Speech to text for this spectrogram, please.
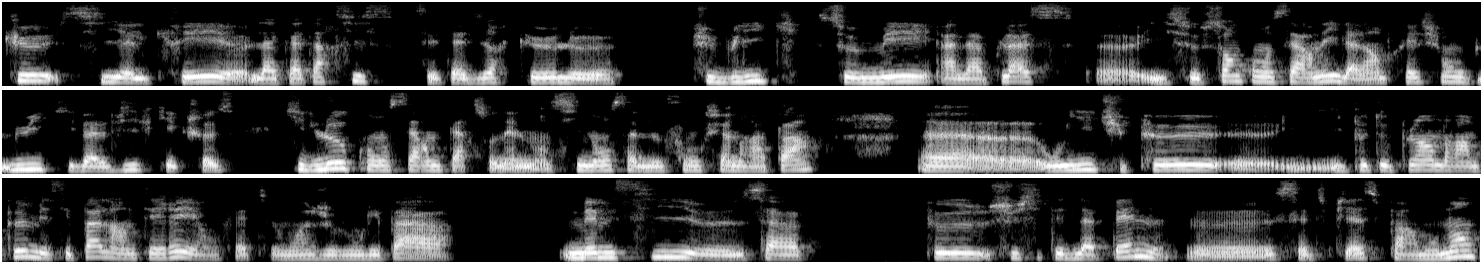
que si elle crée euh, la catharsis, c'est-à-dire que le public se met à la place, euh, il se sent concerné, il a l'impression lui qui va vivre quelque chose qui le concerne personnellement, sinon ça ne fonctionnera pas. Oui, tu peux, il peut te plaindre un peu, mais c'est pas l'intérêt en fait. Moi, je voulais pas, même si ça peut susciter de la peine euh, cette pièce par moment.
